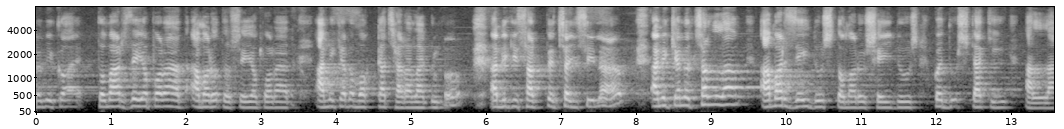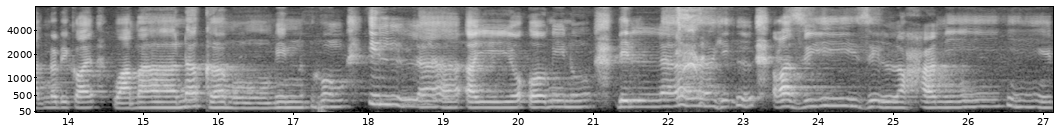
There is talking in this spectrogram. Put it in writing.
নবী কয় তোমার সেই অপরাধ, আমারও তো সেই অপরাধ। আমি কেন মক্কা ছাড়া লাগল? আমি কি ছাড়তে চাইছিলাম? আমি কেন চাললাম আমার যেই দোষ, তোমারও সেই দোষ। কয় দোষটা কি? আল্লাহর নবী কয় ওয়ামানাকামু মিনহুম ইল্লা আইয়ুমিনু বিল্লাহিল হামিদ।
